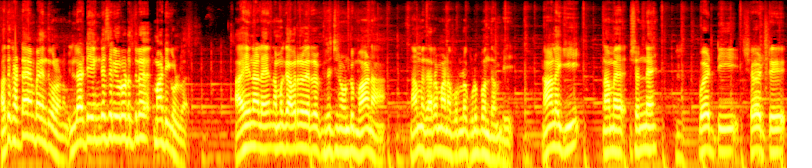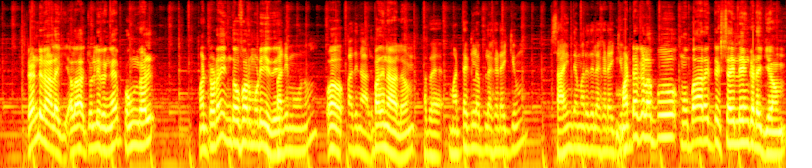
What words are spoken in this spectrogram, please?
அது கட்டாயம் பயந்து கொள்ளணும். இல்லாட்டி எங்க சரி ஒரு இடத்துல மாட்டிக்கொள்வார். அதனால நமக்கு அவர் வேற பிரச்சனை உண்டு மானா நாம தரமான பொருளை கொடுப்போம் தம்பி. நாளைக்கு நாம சொன்ன. வேட்டி ஷர்ட்டு ரெண்டு நாளைக்கு. அழகா சொல்லிடுங்க பொங்கல் மற்றோட இந்த ஆஃபர் முடியுது. பதிமூணும் பதினாலு பதினாலும். அப்ப மட்டக்கிளப்ல கிடைக்கும் சாய்ந்த மருதுல கிடைக்கும். மட்டக்களப்பு முபாரக் டெக்ஸ்டைல்லையும் கிடைக்கும்.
